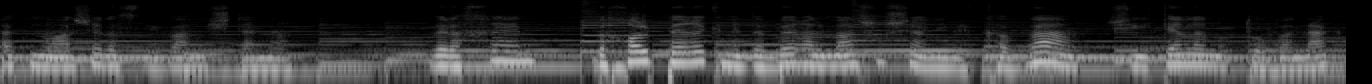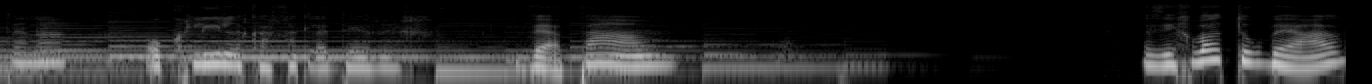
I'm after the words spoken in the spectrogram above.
התנועה של הסביבה משתנה. ולכן, בכל פרק נדבר על משהו שאני מקווה שייתן לנו תובנה קטנה או כלי לקחת לדרך. והפעם... אז לכבוד ט"ו באב,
